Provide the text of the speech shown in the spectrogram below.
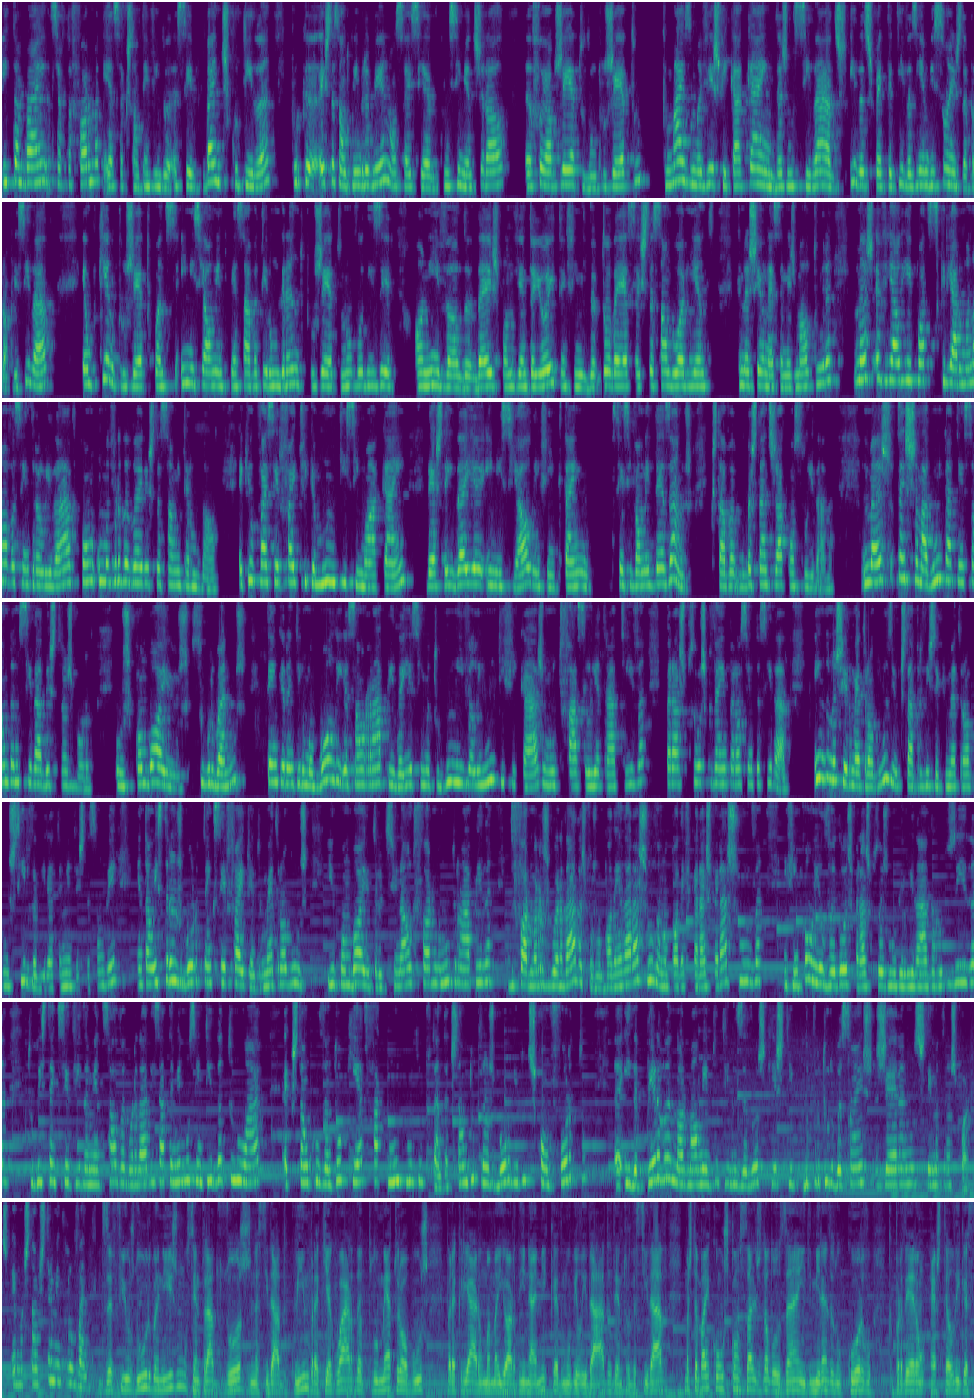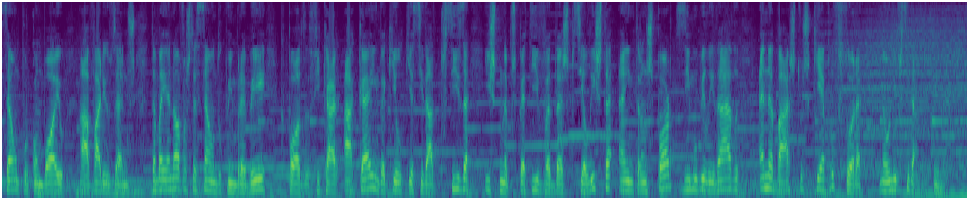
e também, de certa forma, essa questão tem vindo a ser bem discutida, porque a estação de Coimbra B, não sei se é de conhecimento geral, eh, foi objeto de um projeto que mais uma vez fica aquém das necessidades e das expectativas e ambições da própria cidade é um pequeno projeto, quando se inicialmente pensava ter um grande projeto, não vou dizer ao nível de, da Expo 98, enfim, de toda essa estação do Oriente que nasceu nessa mesma altura, mas havia ali a hipótese de criar uma nova centralidade com uma verdadeira estação intermodal. Aquilo que vai ser feito fica muitíssimo aquém desta ideia inicial, enfim, que tem sensivelmente 10 anos, que estava bastante já consolidada. Mas tem chamado muita atenção da necessidade deste transbordo. Os comboios suburbanos tem que garantir uma boa ligação rápida e, acima de tudo, nível e muito eficaz, muito fácil e atrativa para as pessoas que vêm para o centro da cidade. Indo nascer o Metrobus, e o que está previsto é que o Metrobus sirva diretamente à estação B, então esse transbordo tem que ser feito entre o Metrobus e o comboio tradicional de forma muito rápida, de forma resguardada, as pessoas não podem andar à chuva, não podem ficar à espera à chuva, enfim, com elevadores para as pessoas de mobilidade reduzida, tudo isso tem que ser devidamente salvaguardado exatamente no sentido de atenuar a questão que levantou, que é de facto muito, muito importante, a questão do transbordo e do desconforto eh, e da perda, normalmente, de utilizadores que este tipo de perturbações gera no sistema de transportes. É uma questão extremamente relevante. Desafios do urbanismo centrados hoje na cidade de Coimbra, que aguarda pelo Metrobus para criar uma maior dinâmica de mobilidade dentro da cidade, mas também com os conselhos da Lausanne e de Miranda do Corvo, que perderam esta ligação por comboio há vários anos. Também a nova estação de Coimbra B, que pode ficar aquém daquilo que a cidade precisa, isto na perspectiva da especialista em transporte Transportes e Mobilidade, Ana Bastos, que é professora na Universidade de Coimbra.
